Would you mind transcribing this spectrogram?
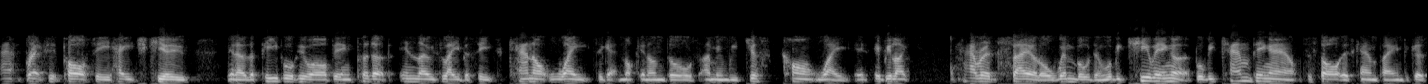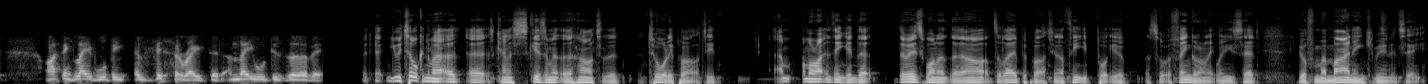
at Brexit Party HQ, you know, the people who are being put up in those Labour seats cannot wait to get knocking on doors. I mean, we just can't wait. It, it'd be like Harrods Sale or Wimbledon. We'll be queuing up. We'll be camping out to start this campaign because I think Labour will be eviscerated and they will deserve it. Uh, uh, you were talking about a, a kind of schism at the heart of the Tory party. Am, am I right in thinking that there is one at the heart of the Labour Party? And I think you put your sort of finger on it when you said you're from a mining community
